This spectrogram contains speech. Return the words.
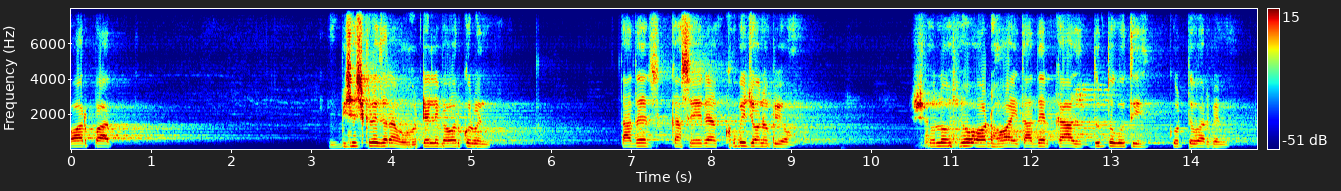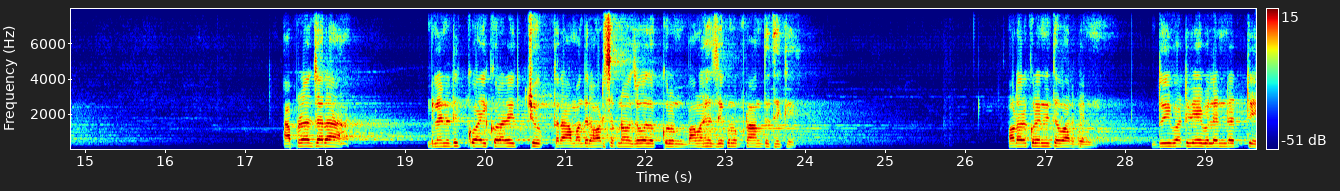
অরপাত বিশেষ করে যারা হোটেলে ব্যবহার করবেন, তাদের কাছে এরা খুবই জনপ্রিয়। ষোলোশো ওয়াট হয়, তাদের কাজ দ্রুতগতি করতে পারবেন। আপনারা যারা ব্লেন্ডারটি ক্রয় করার ইচ্ছুক, তারা আমাদের হোয়াটসঅ্যাপ নাম্বার যোগাযোগ করুন, বাংলাদেশের যে কোনো প্রান্তে থেকে। অর্ডার করে নিতে পারবেন। দুই বাটির এই ব্লেন্ডারটি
